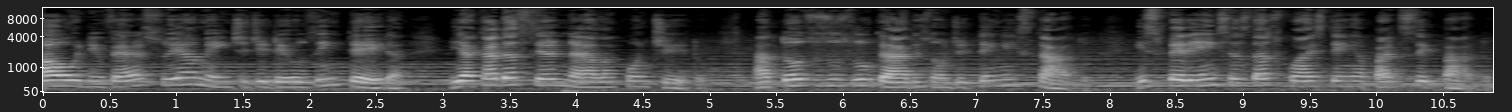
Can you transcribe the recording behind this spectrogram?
Ao universo e à mente de Deus inteira, e a cada ser nela contido, a todos os lugares onde tenha estado, experiências das quais tenha participado,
